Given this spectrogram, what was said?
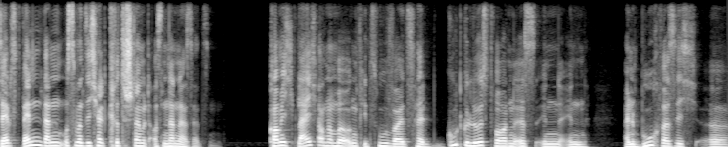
selbst wenn, dann muss man sich halt kritisch damit auseinandersetzen. Komme ich gleich auch nochmal irgendwie zu, weil es halt gut gelöst worden ist in, in einem Buch, was ich äh,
